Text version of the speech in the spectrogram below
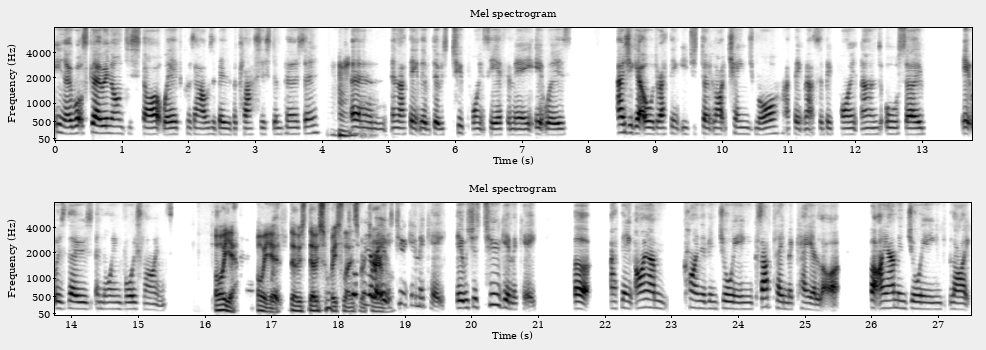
you know what's going on to start with because I was a bit of a class system person, mm-hmm. um, and I think that there was two points here for me. It was as you get older, I think you just don't like change more. I think that's a big point, and also it was those annoying voice lines. Oh yeah, oh yeah, those those voice lines were terrible. It was too gimmicky. It was just too gimmicky. But I think I am kind of enjoying because I play Mackay a lot, but I am enjoying like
